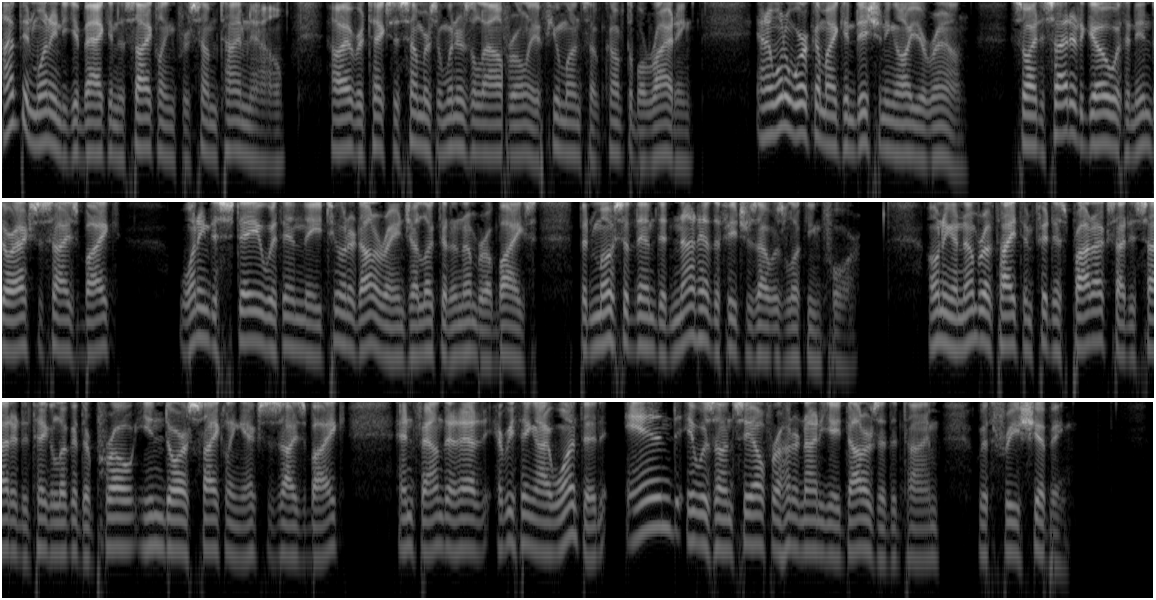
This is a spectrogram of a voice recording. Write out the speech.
I've been wanting to get back into cycling for some time now. However, Texas summers and winters allow for only a few months of comfortable riding, and I want to work on my conditioning all year round. So I decided to go with an indoor exercise bike. Wanting to stay within the $200 range, I looked at a number of bikes, but most of them did not have the features I was looking for. Owning a number of Titan Fitness products, I decided to take a look at their Pro Indoor Cycling Exercise Bike and found that it had everything I wanted, and it was on sale for $198 at the time with free shipping.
